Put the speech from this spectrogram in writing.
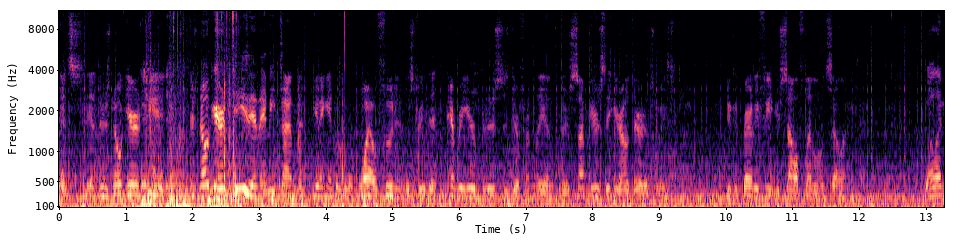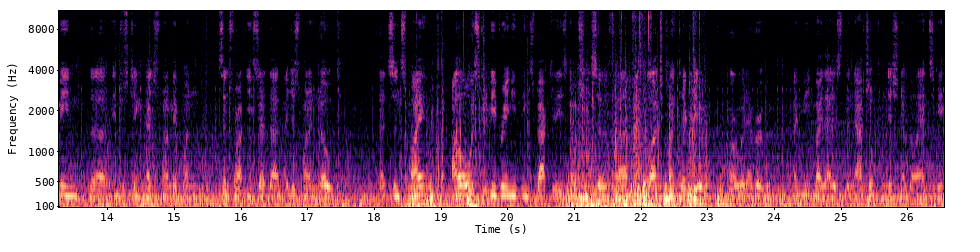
It's it, there's no guarantee. There's no guarantee that any time that getting into the wild food industry that every year produces differently, and there's some years that you're out there and it's a waste of time. You can barely feed yourself, let alone sell anything. Well, I mean, the interesting. I just want to make one. Since you said that, I just want to note that since my, I'm always going to be bringing things back to these notions of um, ecological integrity or, or whatever. What I mean by that is the natural condition of the landscape.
